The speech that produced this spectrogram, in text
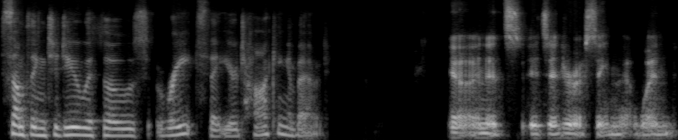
something to do with those rates that you're talking about. Yeah, and it's it's interesting that when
